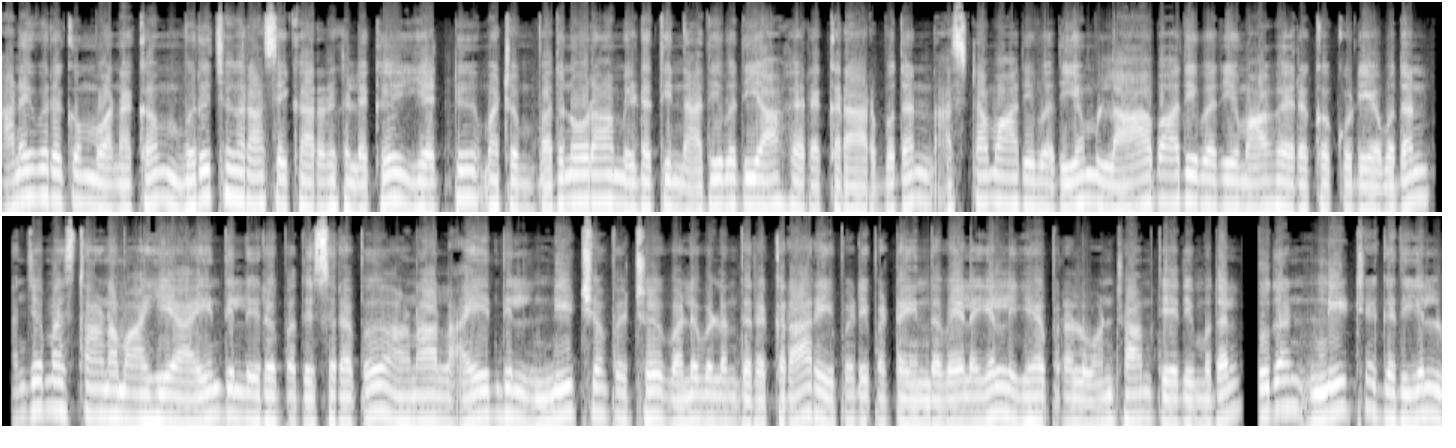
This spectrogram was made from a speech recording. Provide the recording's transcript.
அனைவருக்கும் வணக்கம். விருச்சக ராசிக்காரர்களுக்கு எட்டு மற்றும் பதினோராம் இடத்தின் அதிபதியாக இருக்கிறார் புதன். அஷ்டமாதிபதியும் லாபாதிபதியுமாக இருக்கக்கூடிய புதன். பஞ்சமஸ்தானம் ஆகிய ஐந்தில் இருப்பது சிறப்பு. ஆனால் ஐந்தில் நீட்சம் பெற்று வலுவிழந்திருக்கிறார். இப்படிப்பட்ட இந்த வேளையில் ஏப்ரல் ஒன்றாம் தேதி முதல் புதன் நீட்சகதியில்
